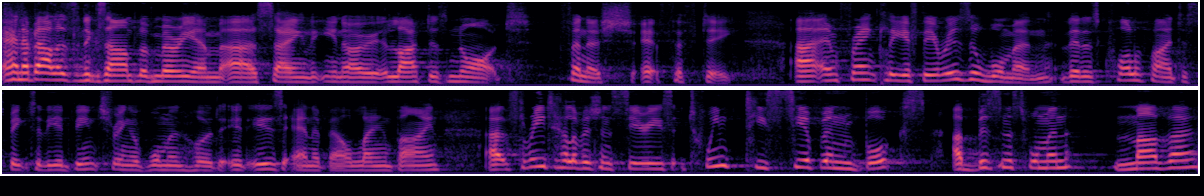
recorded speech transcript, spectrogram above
Annabel is an example of Miriam uh, saying that, you know, life does not finish at 50. Uh, and frankly, if there is a woman that is qualified to speak to the adventuring of womanhood, it is Annabel Langbein. Uh, three television series, 27 books, a businesswoman, mother,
